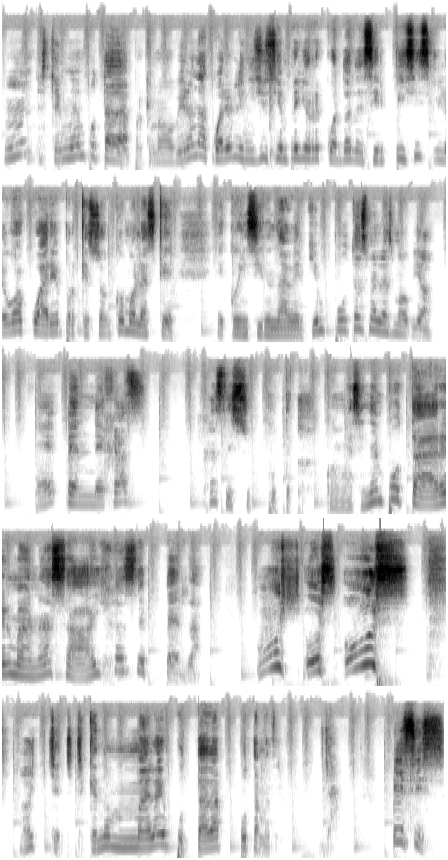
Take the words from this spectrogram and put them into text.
Mm, estoy muy emputada porque me movieron a Acuario al inicio y siempre yo recuerdo decir Pisces y luego Acuario porque son como las que eh, coinciden. A ver, ¿quién putas me las movió? ¿Eh? Pendejas. Hijas de su puta. Como me hacen emputar, hermanas. Ay, hijas de perra. Ush, ush, ush. Ay, che, che, no mala emputada, puta madre. Ya. Piscis.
